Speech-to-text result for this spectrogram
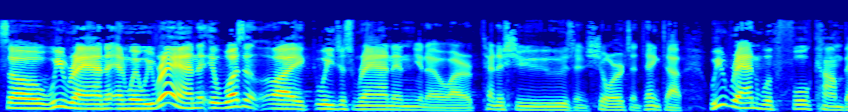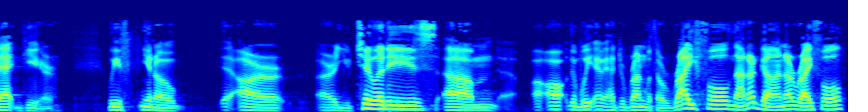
So we ran, and when we ran, it wasn't like we just ran in, you know, our tennis shoes and shorts and tank top. We ran with full combat gear. We've, you know, our, our utilities, um, all, we had to run with a rifle, not a gun, a rifle,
